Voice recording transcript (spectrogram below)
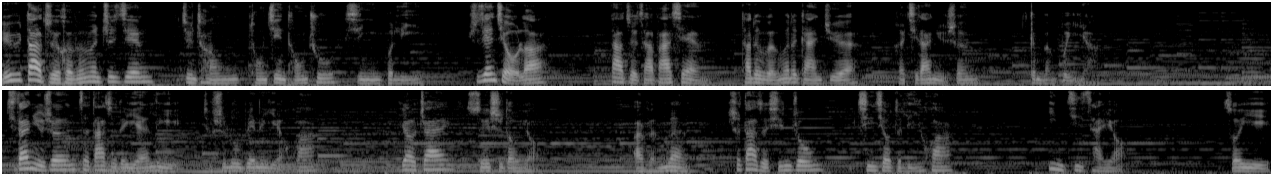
由于大嘴和文文之间经常同进同出，形影不离，时间久了，大嘴才发现他对文文的感觉和其他女生根本不一样。其他女生在大嘴的眼里就是路边的野花，要摘随时都有；而文文是大嘴心中清秀的梨花，印记才有。所以，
